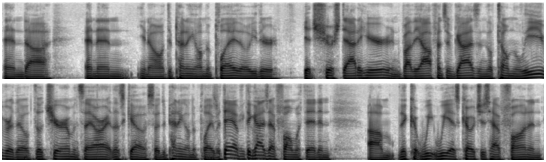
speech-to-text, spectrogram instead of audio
and uh and then you know depending on the play they'll either get shushed out of here and by the offensive guys and they'll tell them to leave or they'll they'll cheer them and say all right let's go. So depending on the play but they have the guys have fun with it and um the, we we as coaches have fun and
